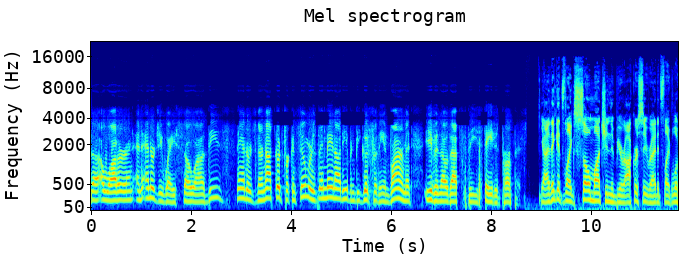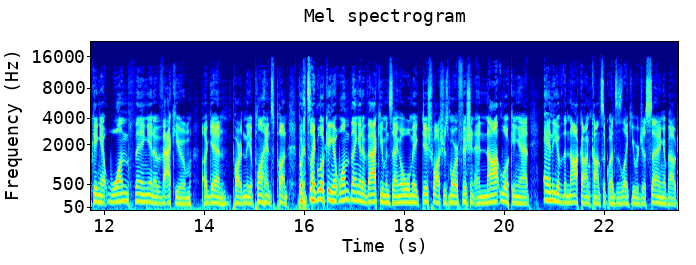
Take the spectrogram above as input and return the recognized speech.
uh, a water and, and energy waste. So uh, these standards, they're not good for consumers. They may not even be good for the environment, even though that's the stated purpose. Yeah, I think it's like so much in the bureaucracy, right? It's like looking at one thing in a vacuum. Again, pardon the appliance pun, but it's like looking at one thing in a vacuum and saying, oh, we'll make dishwashers more efficient and not looking at any of the knock on consequences, like you were just saying about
